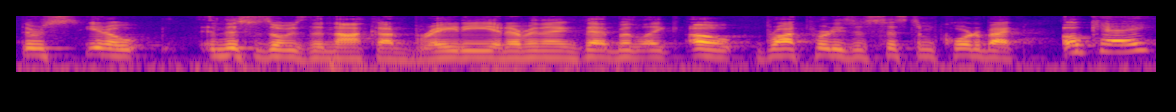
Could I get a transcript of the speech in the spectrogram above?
there's, you know, and this is always the knock on Brady and everything like that, but like, oh, Brock Purdy's a system quarterback. Okay.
